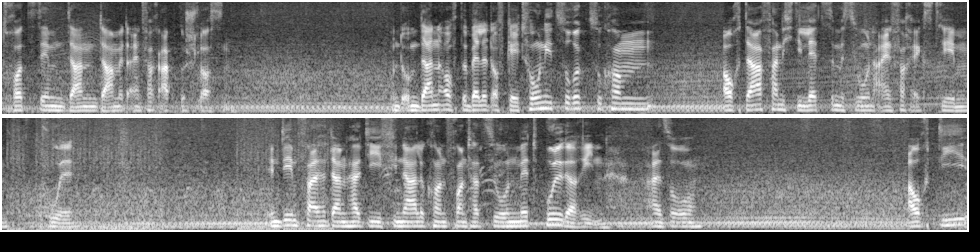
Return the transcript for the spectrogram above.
trotzdem dann damit einfach abgeschlossen. Und um dann auf The Ballad of Gay Tony zurückzukommen, auch da fand ich die letzte Mission einfach extrem cool. In dem Fall dann halt die finale Konfrontation mit Bulgarin. Also auch die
